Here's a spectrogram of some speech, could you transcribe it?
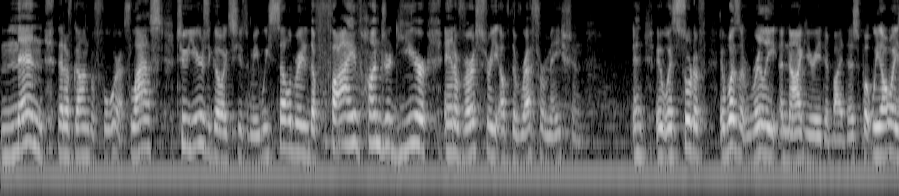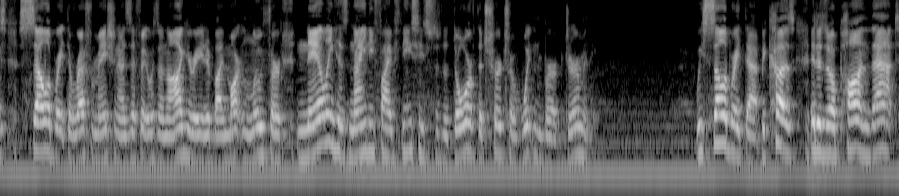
men that have gone before us. Last two years ago, excuse me, we celebrated the 500 year anniversary of the Reformation. And it was sort of, it wasn't really inaugurated by this, but we always celebrate the Reformation as if it was inaugurated by Martin Luther nailing his 95 Theses to the door of the Church of Wittenberg, Germany. We celebrate that because it is upon that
